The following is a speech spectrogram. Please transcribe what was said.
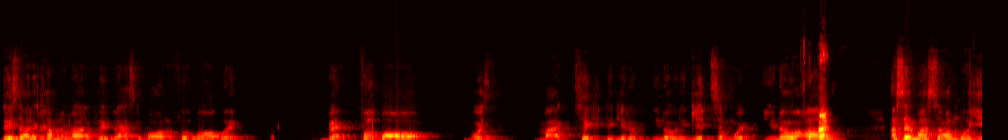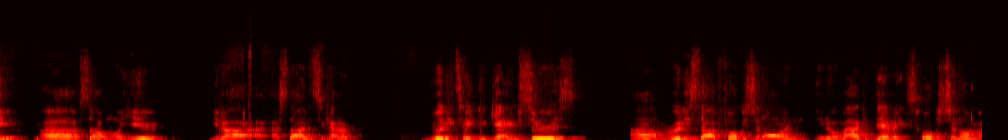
they started coming around to play basketball and football, but ba- football was my ticket to get a you know to get somewhere. You know, um, Right. I said my sophomore year. Uh, sophomore year, you know, I, I started to kind of really take the game serious. Um, really start focusing on you know my academics, focusing on my,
